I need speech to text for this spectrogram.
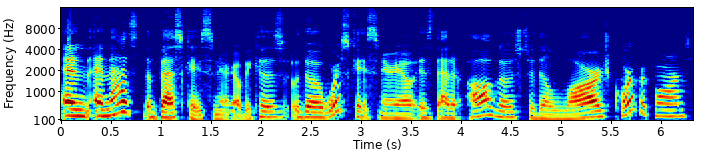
and and that's the best case scenario. Because the worst case scenario is that it all goes to the large corporate farms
